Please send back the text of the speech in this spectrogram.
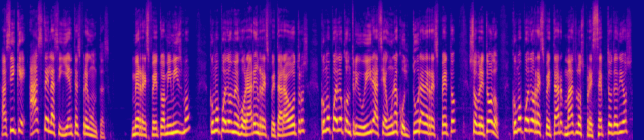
Así que hazte las siguientes preguntas. ¿Me respeto a mí mismo? ¿Cómo puedo mejorar en respetar a otros? ¿Cómo puedo contribuir hacia una cultura de respeto? Sobre todo, ¿cómo puedo respetar más los preceptos de Dios?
